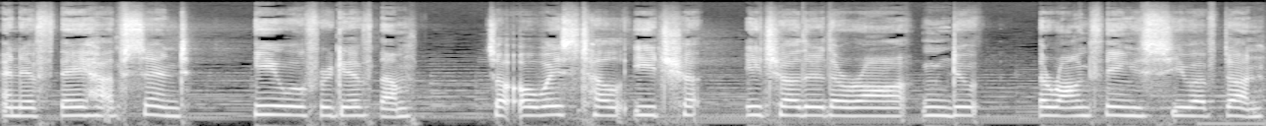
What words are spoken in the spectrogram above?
And if they have sinned, he will forgive them. So always tell each each other the wrong do the wrong things you have done.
